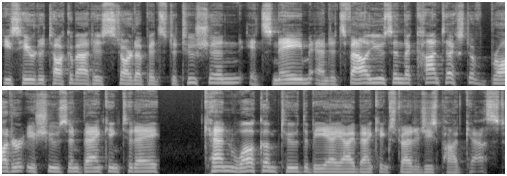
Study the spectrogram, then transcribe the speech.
He's here to talk about his startup institution, its name, and its values in the context of broader issues in banking today. Ken, welcome to the BAI Banking Strategies podcast.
